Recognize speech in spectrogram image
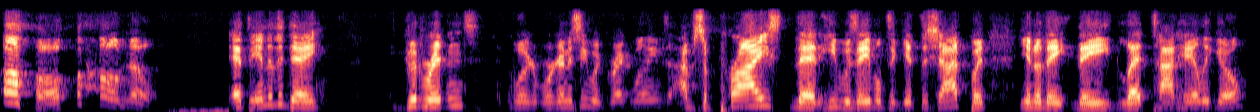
Oh, oh no. At the end of the day, good riddance. We're, we're going to see what Gregg Williams. I'm surprised that he was able to get the shot, but you know they they let Todd Haley go,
